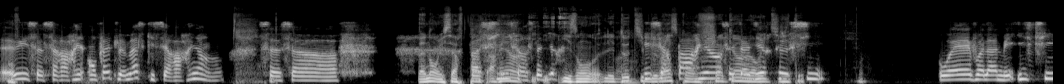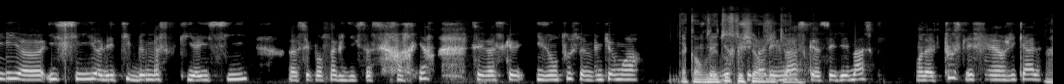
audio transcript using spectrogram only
Eh oui, ça sert à rien. En fait, le masque, il sert à rien. hein. Ça, ça, Bah non, ils servent pas à si, rien. enfin, Ils ont les deux types de sert masques pas à rien. C'est-à-dire que si. Ouais, voilà. Mais ici, euh, ici, euh, les types de masques qu'il y a ici, euh, c'est pour ça que je dis que ça sert à rien. C'est parce que ils ont tous le même que moi. D'accord, vous avez tous que c'est pas des chirurgical. masques, c'est des masques. On a tous les chirurgicales. Ouais.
